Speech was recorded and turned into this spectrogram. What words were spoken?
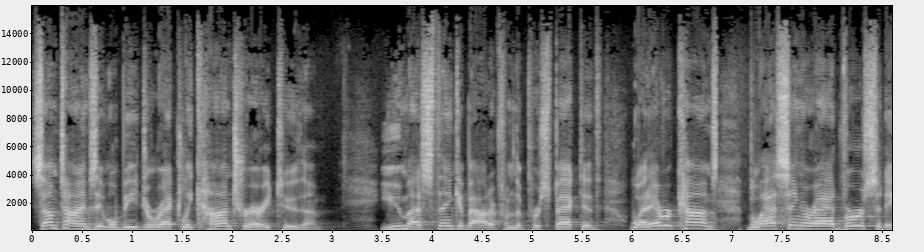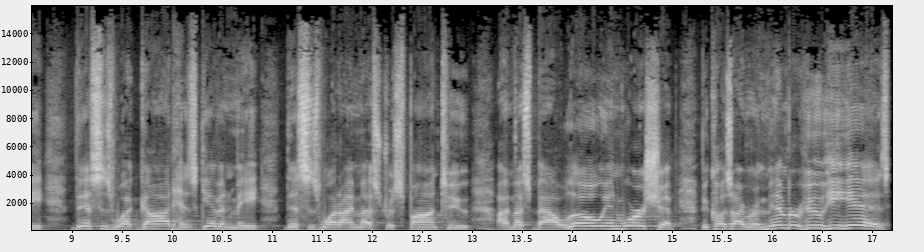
Sometimes it will be directly contrary to them. You must think about it from the perspective whatever comes, blessing or adversity, this is what God has given me. This is what I must respond to. I must bow low in worship because I remember who He is.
